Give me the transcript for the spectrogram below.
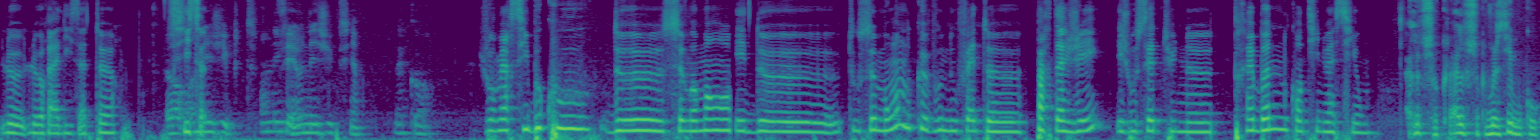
le, le réalisateur? Si en ça- Égypte. En C'est un Égyptien. D'accord. Je vous remercie beaucoup de ce moment et de tout ce monde que vous nous faites euh, partager et je vous souhaite une très bonne continuation. Merci beaucoup.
